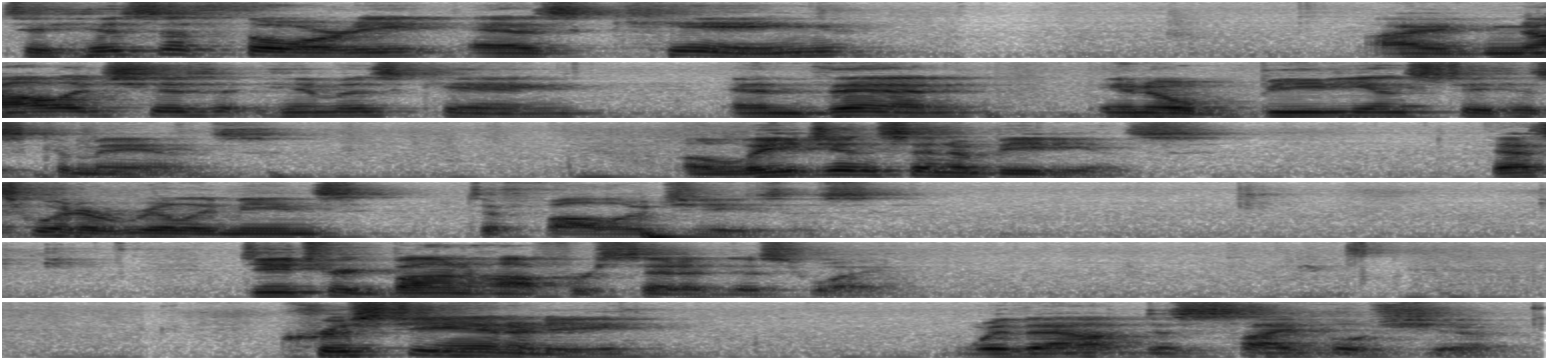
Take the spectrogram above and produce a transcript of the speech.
to His authority as King, I acknowledge his, Him as King, and then in obedience to his commands. Allegiance and obedience. That's what it really means to follow Jesus. Dietrich Bonhoeffer said it this way Christianity without discipleship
